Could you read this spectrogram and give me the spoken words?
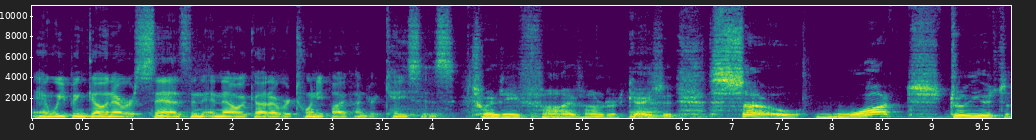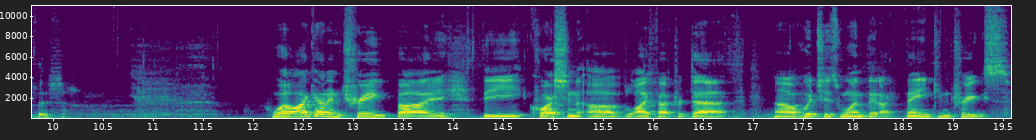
and we've been going ever since, and, and now we've got over 2,500 cases. 2,500 cases. So, what drew you to this? Well, I got intrigued by the question of life after death, uh, which is one that I think intrigues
